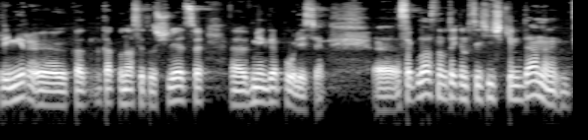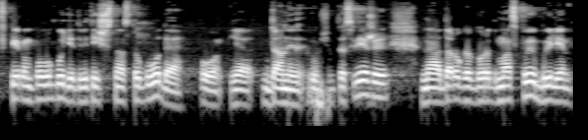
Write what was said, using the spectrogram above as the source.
пример, э, как, как у нас это осуществляется в мегаполисе. Согласно вот этим статистическим данным, в первом полугодии 2016 года, по, я, данные, в общем-то, свежие, на дорогах города Москвы были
